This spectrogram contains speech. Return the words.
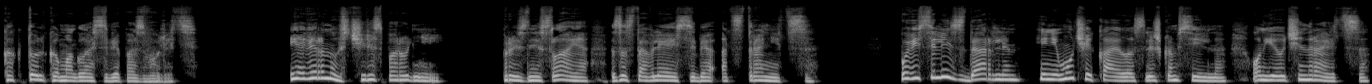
как только могла себе позволить. «Я вернусь через пару дней», — произнесла я, заставляя себя отстраниться. Повеселись, Дарлин, и не мучай Кайла слишком сильно. Он ей очень нравится.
